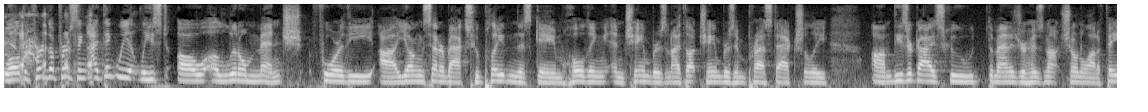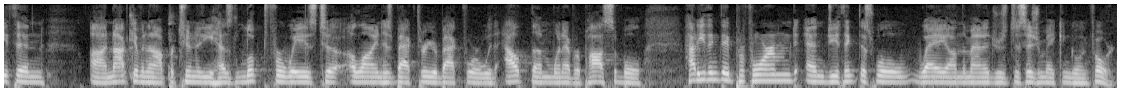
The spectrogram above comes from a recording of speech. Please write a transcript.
well, the, fir- the, first thing, I think we at least owe a little mensch for the uh, young center backs who played in this game, Holding and Chambers, and I thought Chambers impressed, actually. Um, these are guys who the manager has not shown a lot of faith in, uh, not given an opportunity, has looked for ways to align his back three or back four without them whenever possible. How do you think they performed, and do you think this will weigh on the manager's decision making going forward?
